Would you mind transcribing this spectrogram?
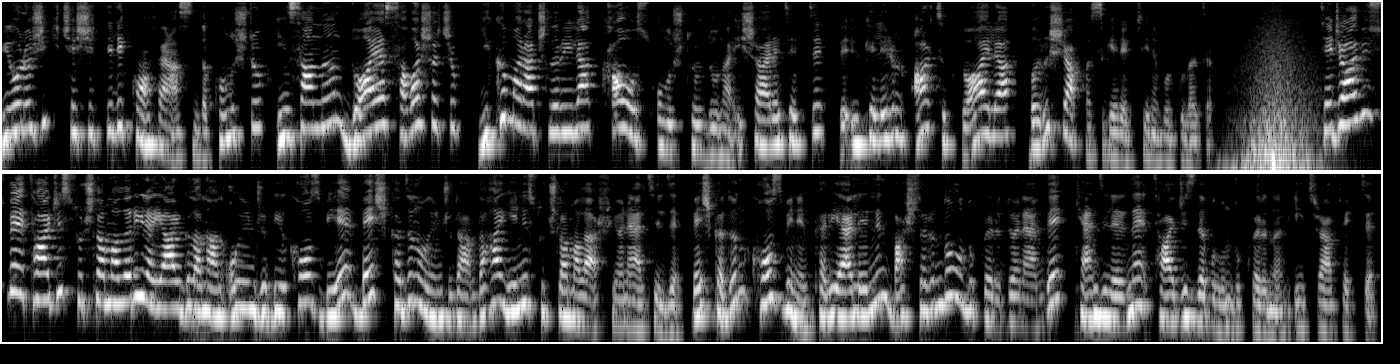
Biyolojik Çeşitlilik Konferansı'nda konuştu. İnsanlığın doğaya savaş açıp yıkım araçlarıyla kaos oluşturduğuna işaret etti ve ülkelerin artık doğayla barış yapması gerektiğini vurguladı. Tecavüz ve taciz suçlamalarıyla yargılanan oyuncu Bill Cosby'ye 5 kadın oyuncudan daha yeni suçlamalar yöneltildi. 5 kadın Cosby'nin kariyerlerinin başlarında oldukları dönemde kendilerine tacizde bulunduklarını itiraf etti.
